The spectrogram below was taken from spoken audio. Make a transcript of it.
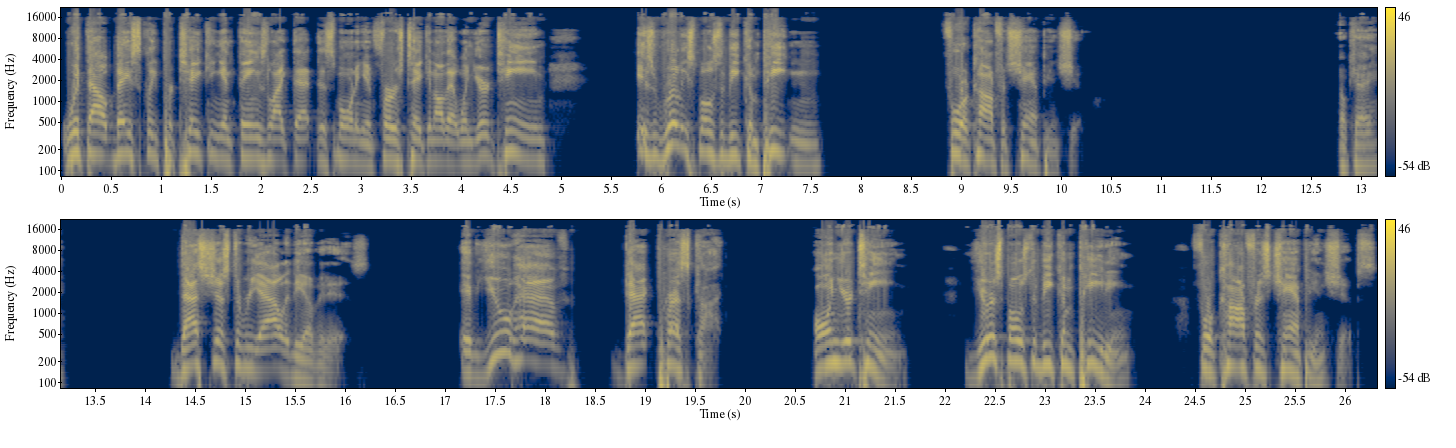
without basically partaking in things like that this morning and first taking all that when your team is really supposed to be competing for a conference championship. Okay. That's just the reality of it is. If you have Dak Prescott on your team, you're supposed to be competing for conference championships.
